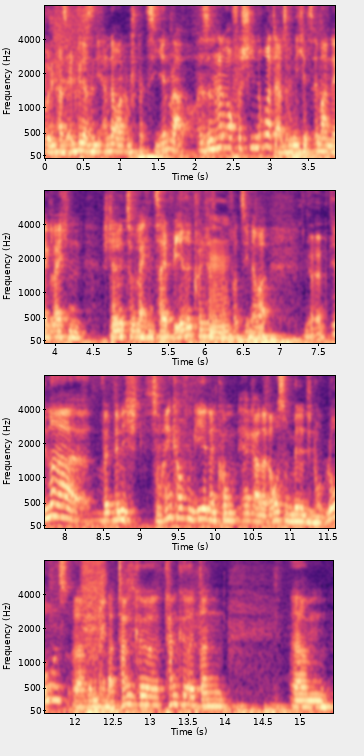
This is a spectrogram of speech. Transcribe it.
und also entweder sind die andauernd am Spazieren oder es sind halt auch verschiedene Orte. Also wenn ich jetzt immer an der gleichen Stelle zur gleichen Zeit wäre, könnte ich das auch verziehen. Aber Geil. immer, wenn wenn ich zum Einkaufen gehe, dann kommt er gerade raus und bindet den Hund los. Oder wenn ich an der Tanke tanke, dann ähm,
